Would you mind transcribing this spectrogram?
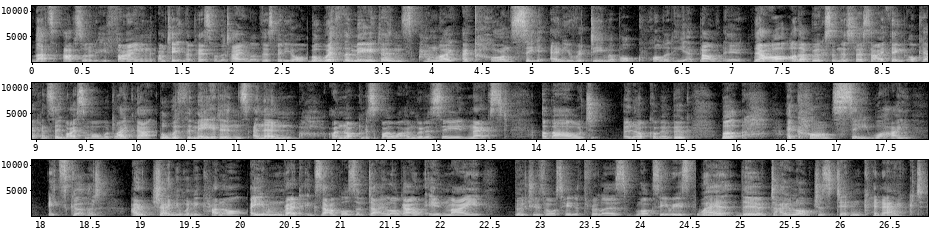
that's absolutely fine. I'm taking the piss for the title of this video. But with The Maidens, I'm like, I can't see any redeemable quality about it. There are other books in this list that I think, okay, I can see why someone would like that. But with The Maidens, and then I'm not going to spoil what I'm going to say next about an upcoming book, but I can't see why it's good. I genuinely cannot. I even read examples of dialogue out in my Booktubes Most Hated Thrillers vlog series where the dialogue just didn't connect.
